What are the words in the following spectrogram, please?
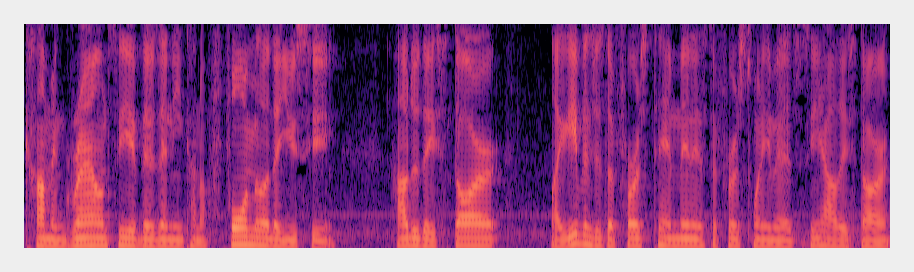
common ground, see if there's any kind of formula that you see. How do they start? Like even just the first 10 minutes, the first 20 minutes, see how they start,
